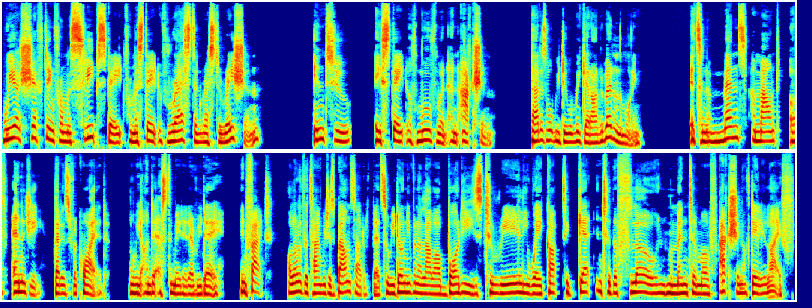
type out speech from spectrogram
We are shifting from a sleep state, from a state of rest and restoration into a state of movement and action. That is what we do when we get out of bed in the morning. It's an immense amount of energy that is required, and we underestimate it every day. In fact, a lot of the time we just bounce out of bed, so we don't even allow our bodies to really wake up to get into the flow and momentum of action of daily life.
